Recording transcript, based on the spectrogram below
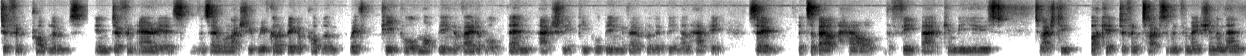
different problems in different areas and say, well, actually, we've got a bigger problem with people not being available than actually people being available and being unhappy. So it's about how the feedback can be used to actually bucket different types of information. And then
